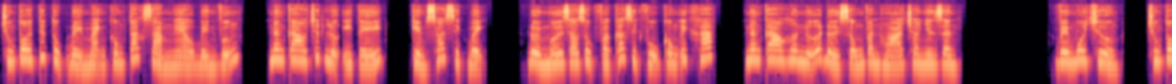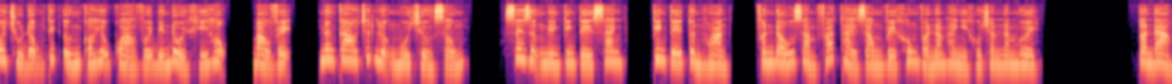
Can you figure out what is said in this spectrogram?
chúng tôi tiếp tục đẩy mạnh công tác giảm nghèo bền vững, nâng cao chất lượng y tế, kiểm soát dịch bệnh, đổi mới giáo dục và các dịch vụ công ích khác, nâng cao hơn nữa đời sống văn hóa cho nhân dân. Về môi trường, chúng tôi chủ động thích ứng có hiệu quả với biến đổi khí hậu, bảo vệ, nâng cao chất lượng môi trường sống, xây dựng nền kinh tế xanh, kinh tế tuần hoàn, phấn đấu giảm phát thải dòng về không vào năm 2050. Toàn Đảng,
